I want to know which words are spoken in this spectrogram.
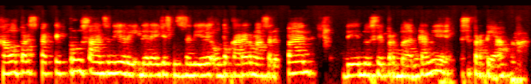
Kalau perspektif perusahaan sendiri dari HSBC sendiri untuk karir masa depan di industri perbankan ini seperti apa?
